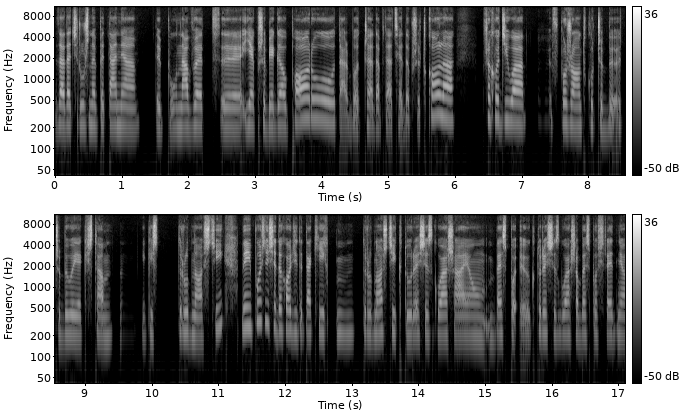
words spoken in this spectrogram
Zadać różne pytania, typu nawet y, jak przebiegał poród, albo czy adaptacja do przedszkola przechodziła w porządku, czy, by, czy były jakieś tam jakieś trudności. No i później się dochodzi do takich mm, trudności, które się zgłaszają, bezpo, y, które się zgłasza bezpośrednio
